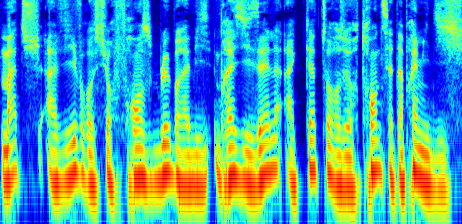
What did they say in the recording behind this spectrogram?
Match à vivre sur France Bleu À 14h30 cet après-midi.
